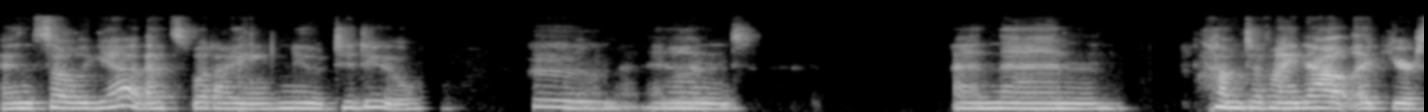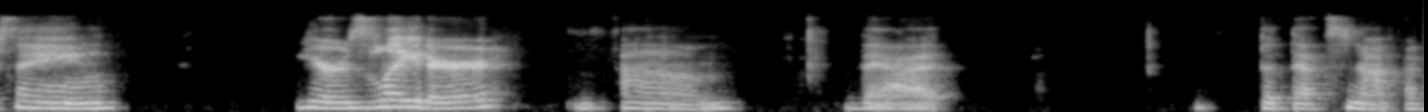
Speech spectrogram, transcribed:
and so, yeah, that's what I knew to do. Mm. Um, and, and then come to find out, like you're saying, years later um, that that that's not a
